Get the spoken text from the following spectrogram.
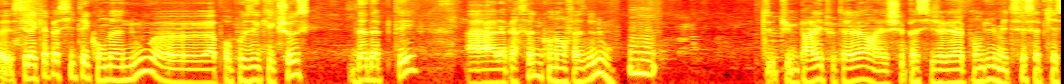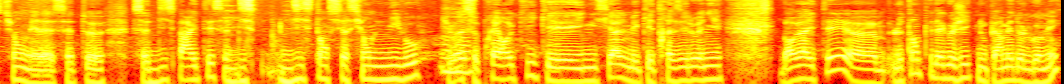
euh, c'est la capacité qu'on a, nous, euh, à proposer quelque chose d'adapté à la personne qu'on a en face de nous. Mhm. Tu, me parlais tout à l'heure, je ne sais pas si j'avais répondu, mais tu sais, cette question, mais cette, cette disparité, cette distanciation de niveau, tu vois, mhm. ce prérequis qui est initial, mais qui est très éloigné. Bah, en vérité, le temps pédagogique nous permet de le gommer.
